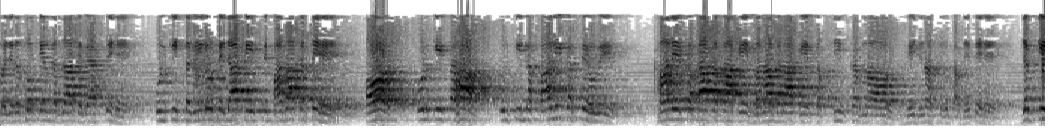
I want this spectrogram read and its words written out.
مجلسوں کے اندر جا کے بیٹھتے ہیں۔ ان کی سبیلوں سے جا کے استفادہ کرتے ہیں اور ان کی طرح ان کی نقالی کرتے ہوئے کھانے پکا پکا کے بنا بنا کے تقسیم کرنا اور بھیجنا شروع کر دیتے ہیں۔ جبکہ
